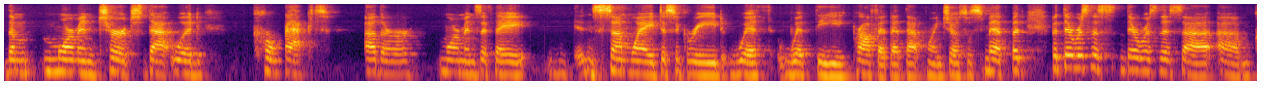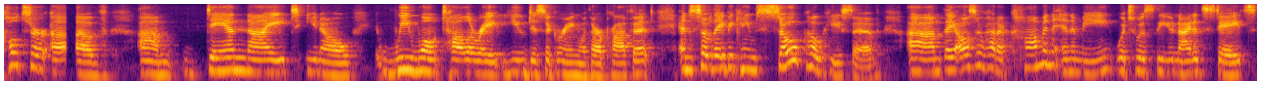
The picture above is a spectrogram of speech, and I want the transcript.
the Mormon church that would correct other Mormons if they in some way disagreed with with the prophet at that point, Joseph Smith. But but there was this there was this uh, um, culture of um, Danite. you know, we won't tolerate you disagreeing with our prophet, and so they became so cohesive. Um, they also had a common enemy, which was the United States.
